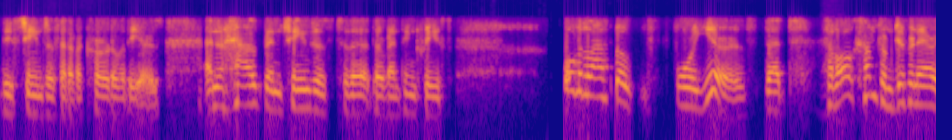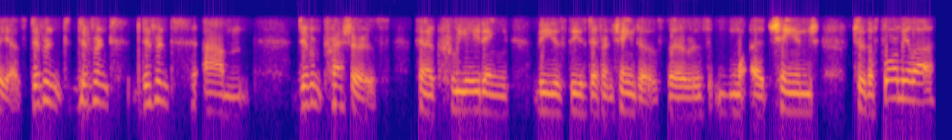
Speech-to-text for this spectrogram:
these changes that have occurred over the years, and there has been changes to the the rent increase over the last about four years that have all come from different areas, different different different um, different pressures kind of creating these these different changes. There was a change to the formula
